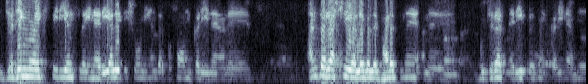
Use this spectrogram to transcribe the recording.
જજિંગનો એક્સપિરિયન્સ લઈને રિયાલિટી શોની અંદર પરફોર્મ કરીને અને આંતરરાષ્ટ્રીય લેવલે ભારતને અને ગુજરાતને રિપ્રેઝેન્ટ કરીને હું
